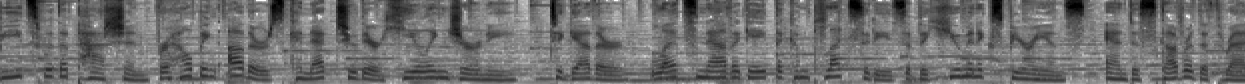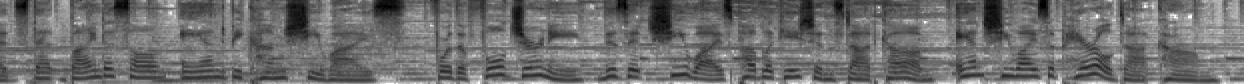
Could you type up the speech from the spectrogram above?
beats with a passion for helping others connect to their healing journey. Together, let's navigate the complexities of the human experience and discover the threads that bind us all and become SheWise. For the full journey, visit SheWisePublications.com and SheWiseApparel.com.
